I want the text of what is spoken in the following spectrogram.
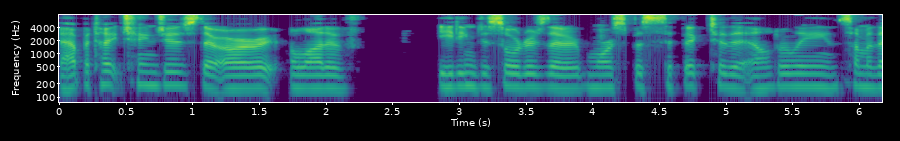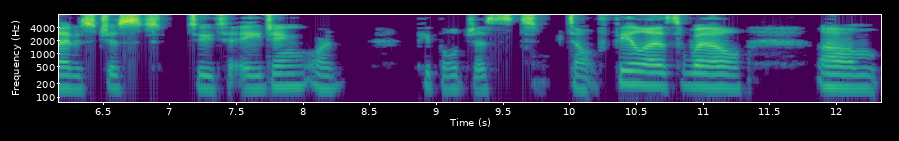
appetite changes. There are a lot of eating disorders that are more specific to the elderly, and some of that is just due to aging or people just don't feel as well. Um,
